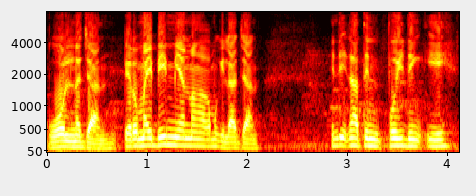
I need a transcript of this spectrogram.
wall na dyan. Pero may beam yan mga kamukila dyan. Hindi natin pwedeng i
